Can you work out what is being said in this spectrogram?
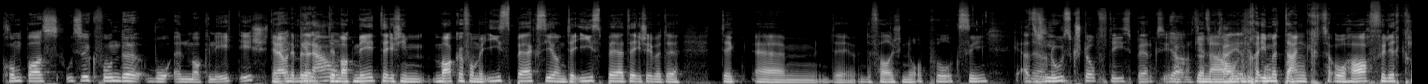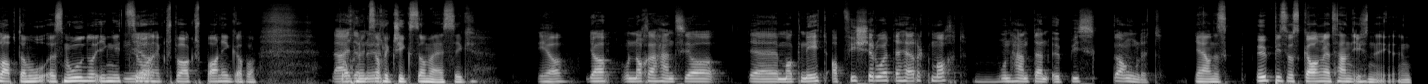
Kompass herausgefunden, wo ein Magnet ist. Genau, und genau. der Magnet war im Magen von einem Eisbär gewesen, und der Eisbär der ist eben der, der, ähm, der, der falsche Nordpol. Gewesen. Also es Ja. war ein ausgestopfter Eisberg. gewesen. Ja, Also Genau, und ich habe immer gedacht, oha, vielleicht klappt das Maul noch irgendwie zu, Ja. und ich spare Spannung, aber doch Leider nicht so ein geschicksalmässig. Ja, Ja, und nachher haben sie ja den Magnet ab Fischerroute hergemacht und haben dann etwas geangelt. Genau, und das, etwas, was sie gegangen haben, war ein,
